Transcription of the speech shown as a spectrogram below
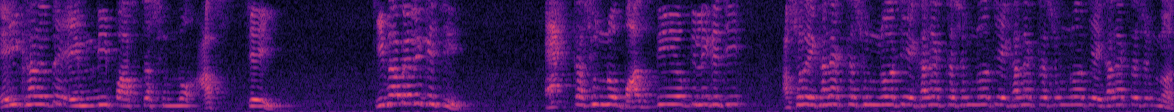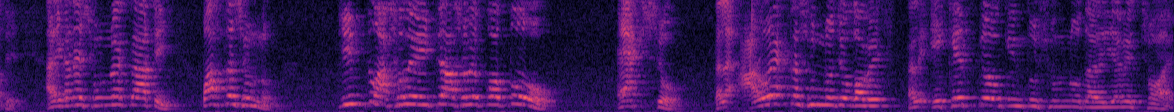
এইখানে তো এমনি পাঁচটা শূন্য আসছেই। কীভাবে লিখেছি? একটা শূন্য বাদ দিয়ে অবধি লিখেছি। আসলে এখানে একটা শূন্য আছে, এখানে একটা শূন্য আছে, এখানে একটা শূন্য আছে, এখানে একটা শূন্য আছে। আর এখানে শূন্য একটা আছেই। পাঁচটা শূন্য। কিন্তু আসলে এইটা আসলে কত? একশো। তাহলে আরও একটা শূন্য যোগ হবে। তাহলে এক্ষেত্রেও কিন্তু শূন্য দাঁড়িয়ে যাবে ছয়।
